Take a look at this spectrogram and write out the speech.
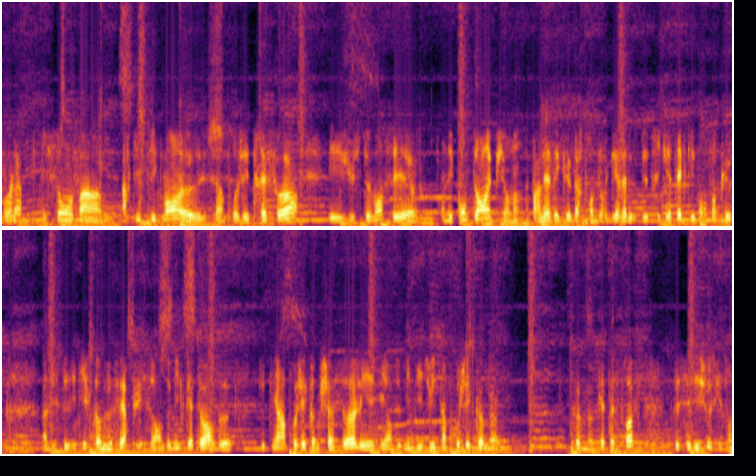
Voilà, ils sont, enfin, artistiquement, c'est un projet très fort. Et justement, c'est, on est content. Et puis, on en a parlé avec Bertrand Burgala de, Tricatel, qui est content que un dispositif comme le faire puisse en 2014 soutenir un projet comme Chassol et, et en 2018 un projet comme comme catastrophe, c'est des choses qui sont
